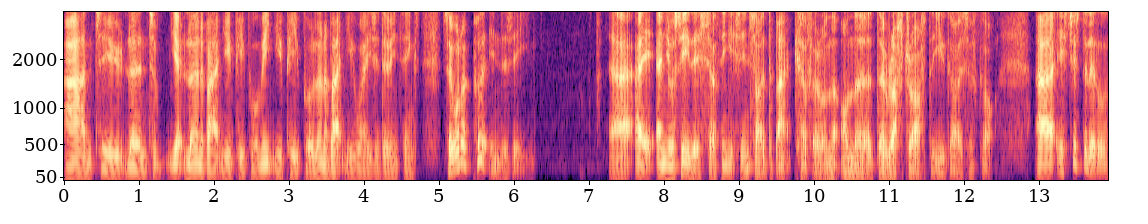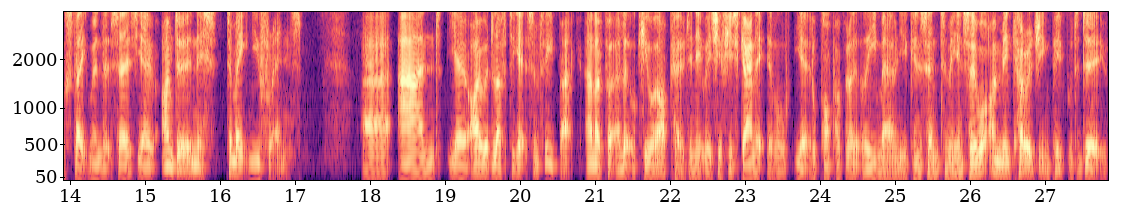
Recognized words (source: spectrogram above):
and to learn to yeah, learn about new people, meet new people, learn about new ways of doing things. So what I put in the zine, uh, I, and you'll see this. I think it's inside the back cover on the on the the rough draft that you guys have got. Uh, it's just a little statement that says, you know, I'm doing this to make new friends. Uh, and you know, I would love to get some feedback. And I put a little QR code in it, which if you scan it, it'll yeah, it'll pop up a little email you can send to me. And so, what I'm encouraging people to do,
